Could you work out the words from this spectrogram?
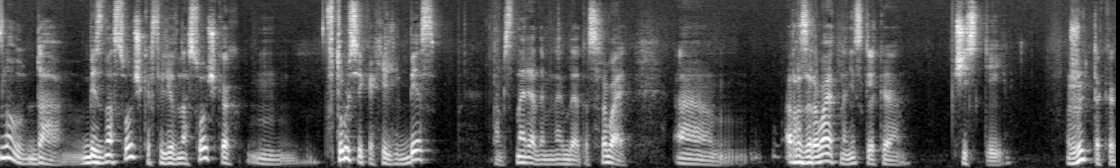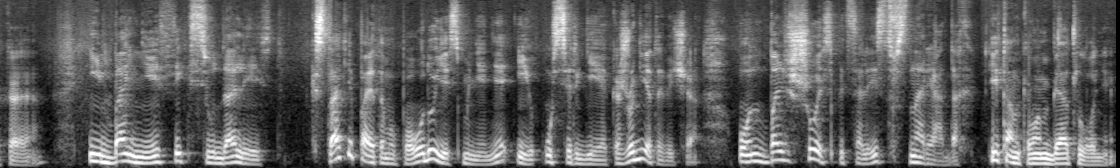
ну да, без носочков или в носочках, в трусиках или без, там снарядом иногда это срывает, э, разрывают на несколько частей. Жуть-то какая. Ибо нефиг сюда лезть. Кстати, по этому поводу есть мнение и у Сергея Кожугетовича. Он большой специалист в снарядах и танковом биатлоне.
